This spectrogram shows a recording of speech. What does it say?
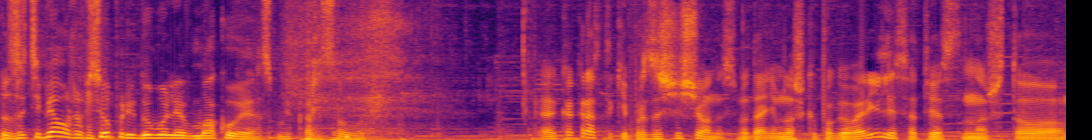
за тебя уже все придумали в macOS, мне кажется, вот. Э, Как раз таки про защищенность мы, да, немножко поговорили, соответственно, что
